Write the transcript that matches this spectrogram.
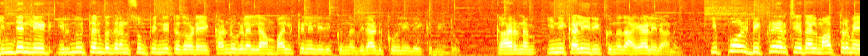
ഇന്ത്യൻ ലീഡ് ഇരുന്നൂറ്റൻപത് റൺസും പിന്നിട്ടതോടെ കണ്ണുകളെല്ലാം ബാൽക്കണിയിലിരിക്കുന്ന വിരാട് കോഹ്ലിയിലേക്ക് നീണ്ടു. കാരണം ഇനി കളിയിരിക്കുന്നത് അയാളിലാണ്. ഇപ്പോൾ ഡിക്ലെയർ ചെയ്താൽ മാത്രമേ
